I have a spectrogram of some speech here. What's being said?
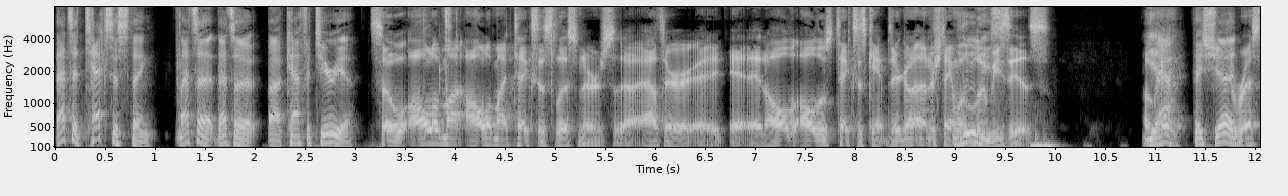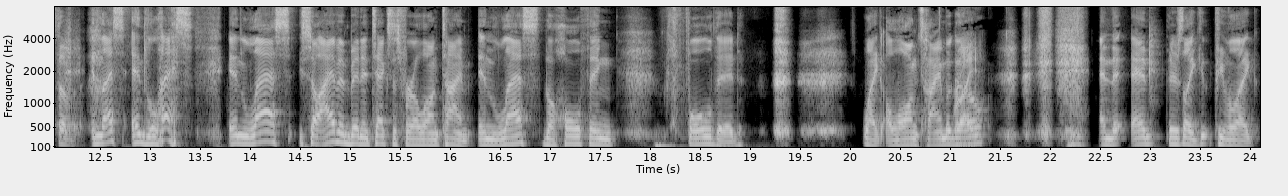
That's a Texas thing. That's a that's a, uh cafeteria. So all of my all of my Texas listeners uh, out there at, at all all those Texas camps, they're going to understand what Luby's. Luby's is. Okay. Yeah, they should. The rest of unless unless unless so I haven't been in Texas for a long time. Unless the whole thing folded like a long time ago, Right. and the, and there's like people like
